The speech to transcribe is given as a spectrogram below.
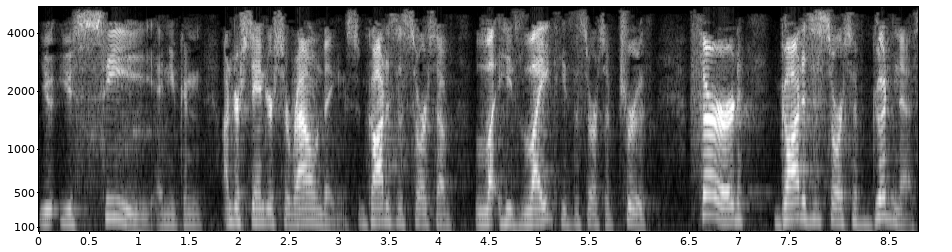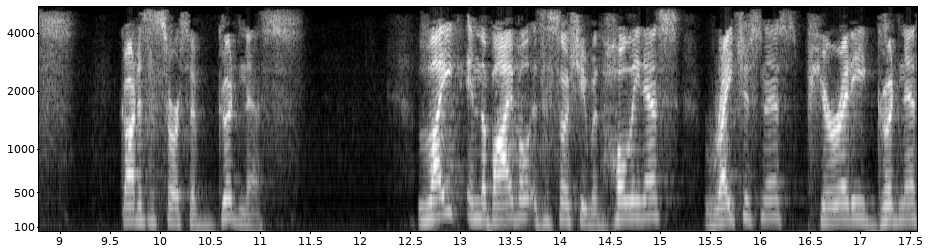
you, you see and you can understand your surroundings. God is the source of light. He's light. He's the source of truth. Third, God is the source of goodness. God is the source of goodness. Light in the Bible is associated with holiness, righteousness, purity, goodness,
